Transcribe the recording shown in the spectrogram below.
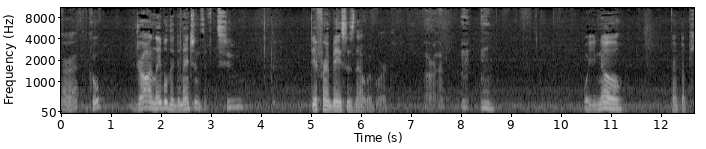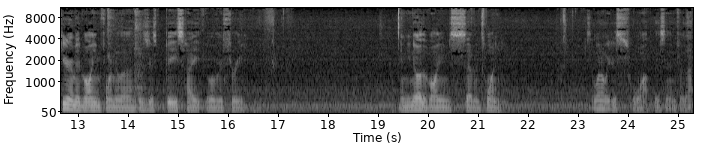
All right, cool. Draw and label the dimensions of two different bases that would work. All right. well, you know that the pyramid volume formula is just base height over 3. And you know the volume's 720. So why don't we just swap this in for that.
